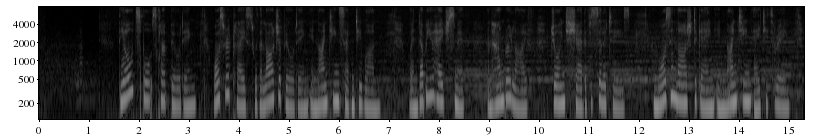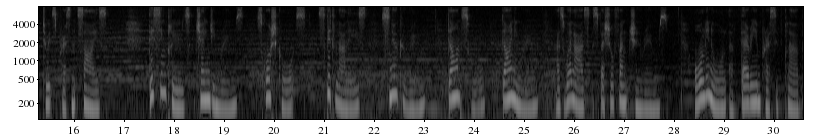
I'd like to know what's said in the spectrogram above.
The old sports club building was replaced with a larger building in 1971 when W.H. Smith and Hambro Life joined to share the facilities and was enlarged again in 1983 to its present size. This includes changing rooms, squash courts, skittle alleys, snooker room, dance hall, dining room, as well as special function rooms. All in all, a very impressive club.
